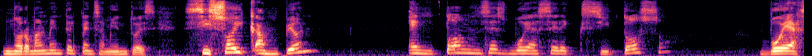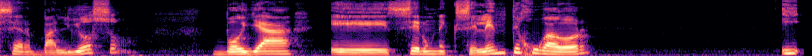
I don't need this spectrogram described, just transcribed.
normalmente el pensamiento es, si soy campeón, entonces voy a ser exitoso, voy a ser valioso, voy a eh, ser un excelente jugador. Y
